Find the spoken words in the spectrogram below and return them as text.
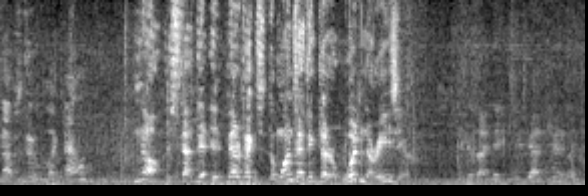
steps too, like that one? No, the step, matter of fact, the ones I think that are wooden are easier. Because I think you've got kind of like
